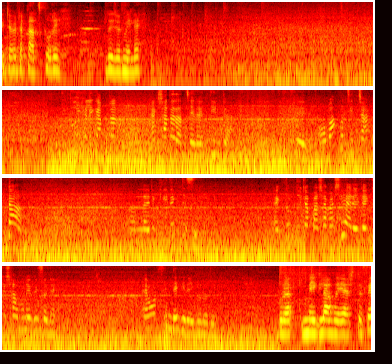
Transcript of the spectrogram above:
এটা ওটা কাজ করে দুইজন মিলে দুই হেলিকপ্টার এদের তিনটা। অবাক হচ্ছি, চারটা। আল্লাহ, এটা কি দেখতেছি? একদম দুইটা পাশাপাশি আর এটা একটু সামনে, পিছনে। এমন সিন দেখি রে দিন পুরা মেঘলা হয়ে আসতেছে।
